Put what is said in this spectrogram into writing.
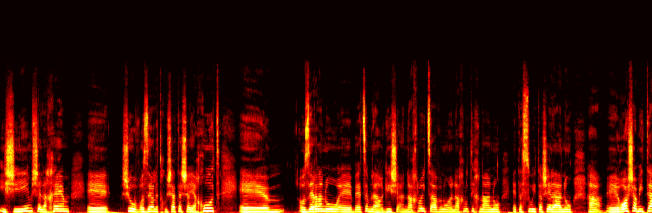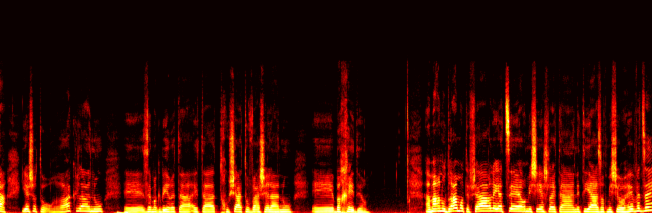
אישיים שלכם. שוב, עוזר לתחושת השייכות. עוזר לנו uh, בעצם להרגיש שאנחנו הצבנו, אנחנו תכננו את הסוויטה שלנו. ראש המיטה, יש אותו רק לנו. Uh, זה מגביר את, ה, את התחושה הטובה שלנו uh, בחדר. אמרנו דרמות, אפשר לייצר, מי שיש לו את הנטייה הזאת, מי שאוהב את זה.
